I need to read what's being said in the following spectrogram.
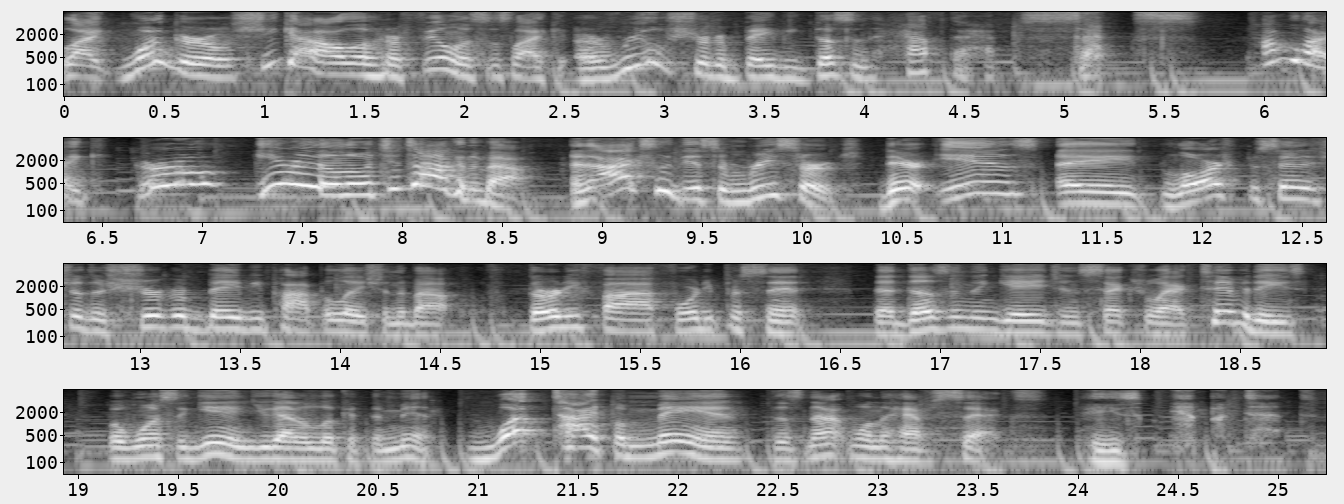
Like one girl, she got all of her feelings. It's like a real sugar baby doesn't have to have sex. I'm like, girl, you really don't know what you're talking about. And I actually did some research. There is a large percentage of the sugar baby population, about 35, 40%, that doesn't engage in sexual activities. But once again, you got to look at the men. What type of man does not want to have sex? He's impotent.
